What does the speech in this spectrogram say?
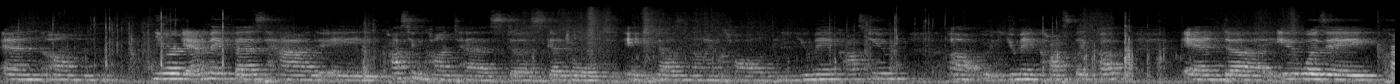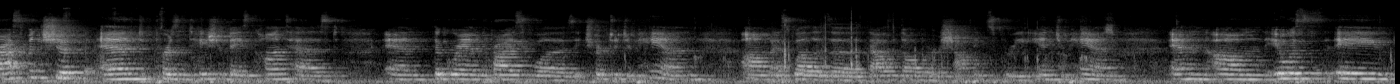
And um, New York Anime Fest had a costume contest uh, scheduled in 2009 called the Yume Costume, uh, Yume Cosplay Cup. And uh, it was a craftsmanship and presentation-based contest, and the grand prize was a trip to Japan, um, as well as a $1,000 shopping spree in Japan. And um, it was a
